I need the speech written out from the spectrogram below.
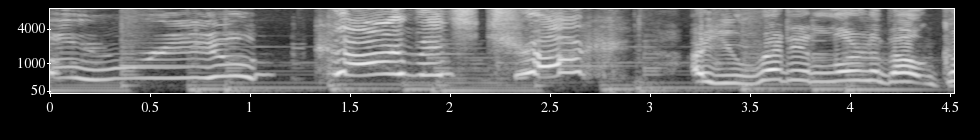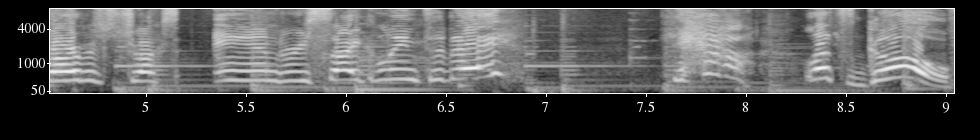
A real garbage truck? Are you ready to learn about garbage trucks and recycling today? Yeah, let's go.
